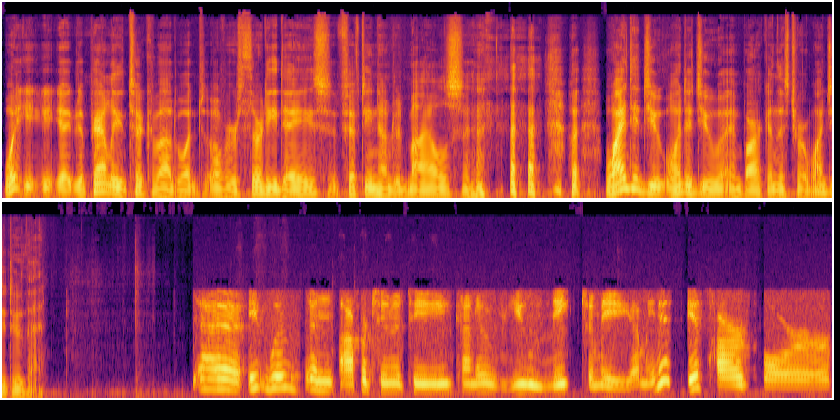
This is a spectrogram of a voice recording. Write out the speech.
What apparently it took about what over 30 days, 1,500 miles. why did you Why did you embark on this tour? Why did you do that? Uh, it was an opportunity kind of unique to me. I mean, it, it's hard for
